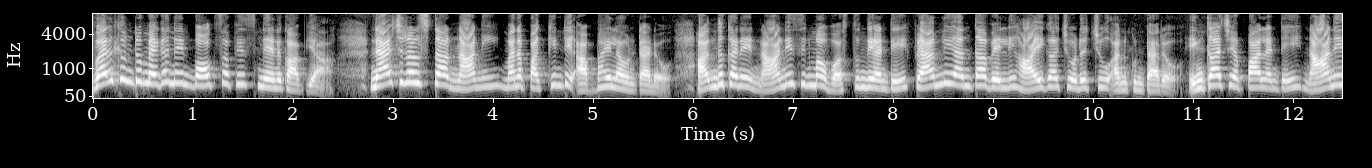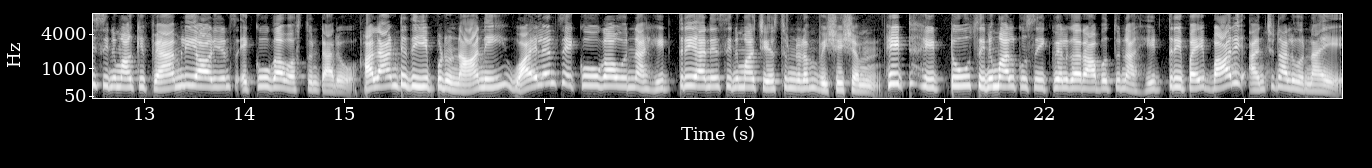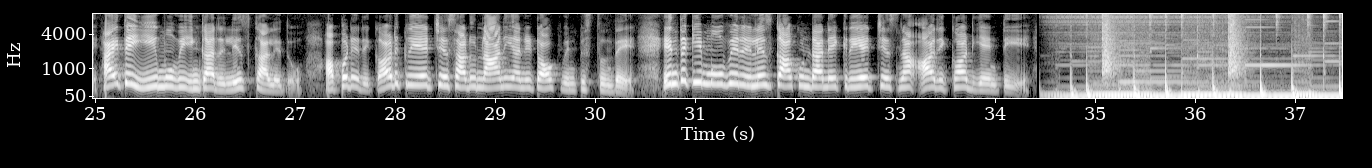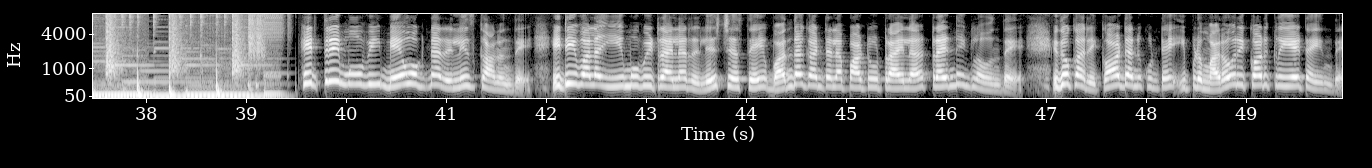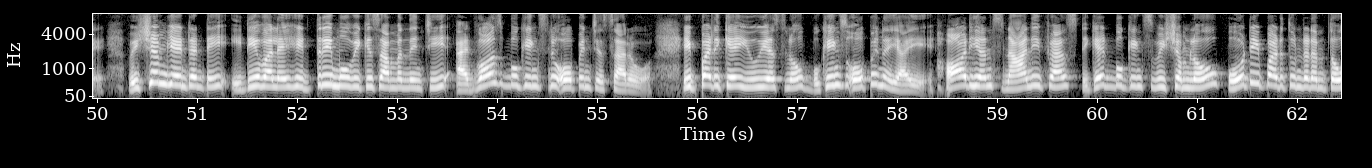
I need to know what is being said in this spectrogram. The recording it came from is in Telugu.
Welcome టు మెగా నేను బాక్స్ ఆఫీస్ నేను కావ్య. నేచురల్ స్టార్ నాని మన పక్కింటి అబ్బాయిలా ఉంటాడు. అందుకనే నాని సినిమా వస్తుంది అంటే ఫ్యామిలీ అంతా వెళ్ళి హాయిగా చూడొచ్చు అనుకుంటారు. ఇంకా చెప్పాలంటే నాని సినిమాకి ఫ్యామిలీ ఆడియన్స్ ఎక్కువగా వస్తుంటారు. అలాంటిది ఇప్పుడు నాని వైలెన్స్ ఎక్కువగా ఉన్న హిట్ త్రీ అనే సినిమా చేస్తుండడం విశేషం. హిట్ హిట్ టూ సినిమాలకు సీక్వెల్గా రాబోతున్న హిట్ త్రీ పై భారీ అంచనాలు ఉన్నాయి. అయితే ఈ మూవీ ఇంకా రిలీజ్ కాలేదు. అప్పుడే రికార్డ్ క్రియేట్ చేశాడు నాని అని టాక్ వినిపిస్తుంది. ఇంతకీ మూవీ రిలీజ్ కాకుండానే క్రియేట్ చేసిన ఆ రికార్డ్ ఏంటి? హిట్ త్రీ మూవీ మే ఒకటిన రిలీజ్ కానుంది. ఇటీవల ఈ మూవీ ట్రైలర్ రిలీజ్ చేస్తే వంద గంటల పాటు ట్రైలర్ ట్రెండింగ్లో ఉంది. ఇదొక రికార్డ్ అనుకుంటే ఇప్పుడు మరో రికార్డ్ క్రియేట్ అయింది. విషయం ఏంటంటే ఇటీవలే హిట్ త్రీ మూవీకి సంబంధించి అడ్వాన్స్ బుకింగ్స్ని ఓపెన్ చేశారు. ఇప్పటికే యుఎస్లో బుకింగ్స్ ఓపెన్ అయ్యాయి. Audience Nani fans ticket bookings విషయంలో పోటీ పడుతుండడంతో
